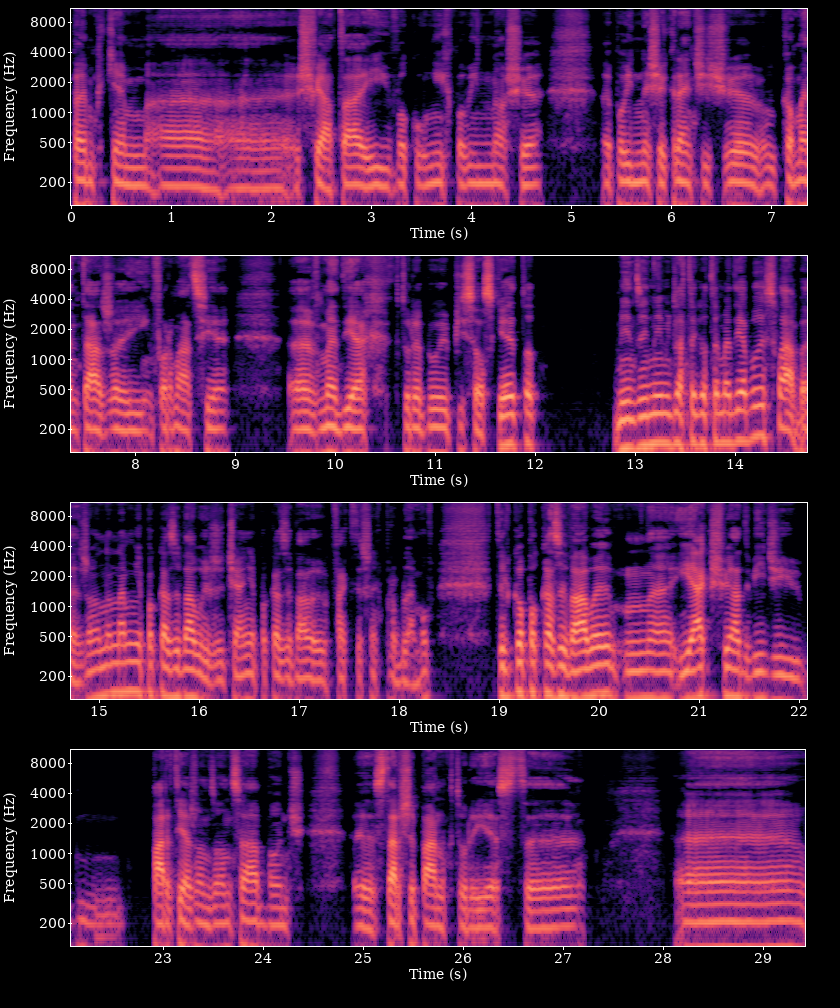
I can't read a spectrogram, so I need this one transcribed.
pępkiem e, e, świata i wokół nich powinno się, powinny się kręcić e, komentarze i informacje w mediach, które były pisowskie, to między innymi dlatego te media były słabe, że one nam nie pokazywały życia, nie pokazywały faktycznych problemów, tylko pokazywały, jak świat widzi partia rządząca bądź e, starszy pan, który jest e, e,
